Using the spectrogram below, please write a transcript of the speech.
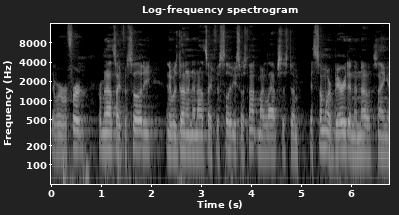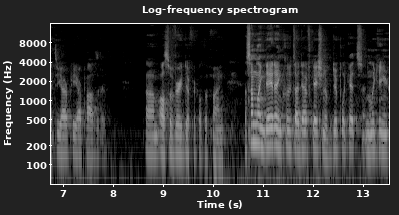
They were referred from an outside facility, and it was done in an outside facility. So it's not my lab system. It's somewhere buried in a note saying it's ERPR positive. Um, also very difficult to find. Assembling data includes identification of duplicates and linking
